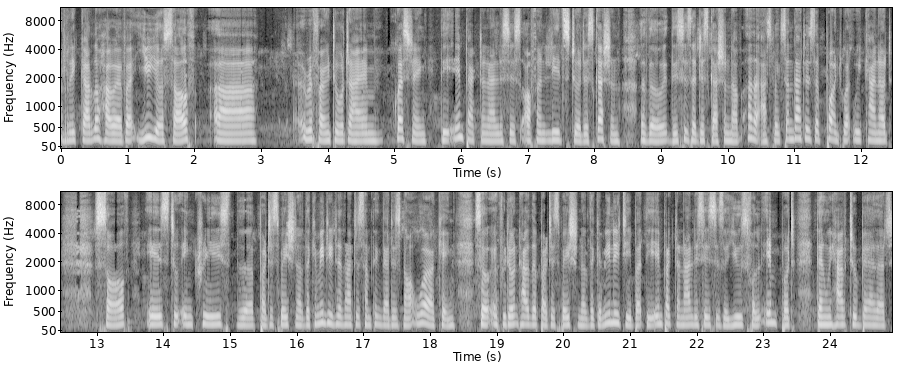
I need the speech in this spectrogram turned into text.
Ricardo, however, you yourself uh, referring to what I'm questioning, the impact analysis often leads to a discussion, although this is a discussion of other aspects, and that is the point. What we cannot solve is to increase the participation of the community. That is something that is not working. So if we don't have the participation of the community, but the impact analysis is a useful input, then we have to bear that,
